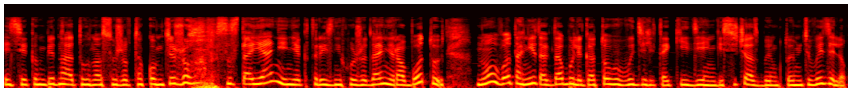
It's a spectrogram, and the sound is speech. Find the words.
эти комбинаты у нас уже в таком тяжелом состоянии, некоторые из них уже, да, не работают, но вот они тогда были готовы выделить такие деньги. Сейчас бы им кто-нибудь выделил.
